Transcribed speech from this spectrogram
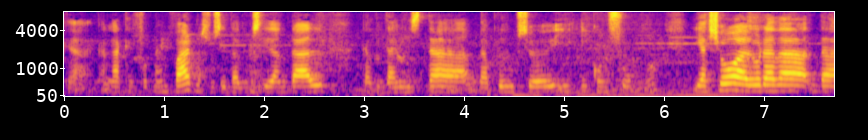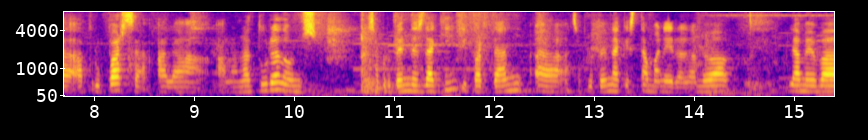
que, en la que formem part, la societat occidental, capitalista, de producció i, i consum. No? I això, a l'hora d'apropar-se a, la, a la natura, doncs, ens apropem des d'aquí i, per tant, eh, ens apropem d'aquesta manera. La meva, la meva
